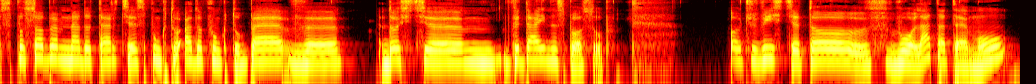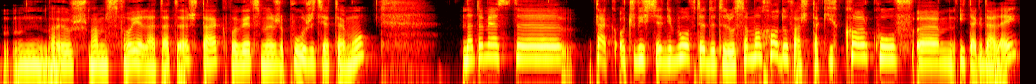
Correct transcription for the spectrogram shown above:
sposobem na dotarcie z punktu A do punktu B w dość wydajny sposób. Oczywiście to było lata temu, bo już mam swoje lata też, tak? Powiedzmy, że pół życia temu. Natomiast e, tak, oczywiście nie było wtedy tylu samochodów, aż takich korków i tak dalej.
